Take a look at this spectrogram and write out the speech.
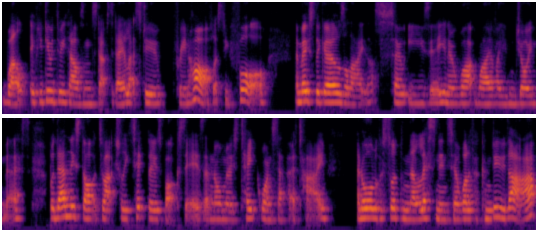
well, if you're doing three thousand steps a day, let's do three and a half, let's do four. And most of the girls are like, that's so easy, you know, why, why have I even joined this? But then they start to actually tick those boxes and almost take one step at a time. And all of a sudden they're listening to, well, if I can do that,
